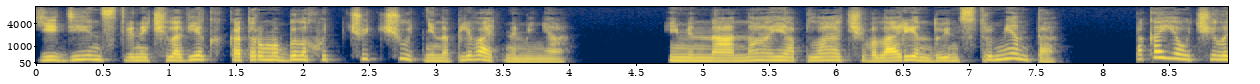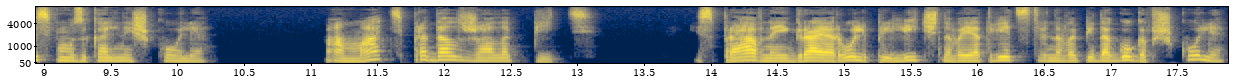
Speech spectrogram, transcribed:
Единственный человек, которому было хоть чуть-чуть не наплевать на меня. Именно она и оплачивала аренду инструмента, пока я училась в музыкальной школе. А мать продолжала пить. Исправно играя роль приличного и ответственного педагога в школе,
